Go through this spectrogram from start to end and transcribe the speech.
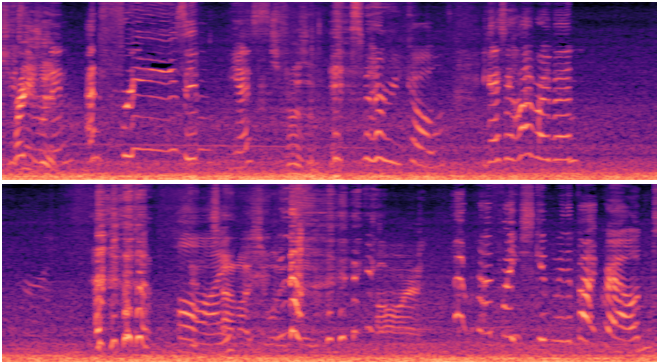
Tuesday Freezing. morning and freezing. Yes, It's frozen. it's very cold. You gonna say hi, Raven? Didn't hi. sound like she wanted to. Hi. that face she's giving me the background.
